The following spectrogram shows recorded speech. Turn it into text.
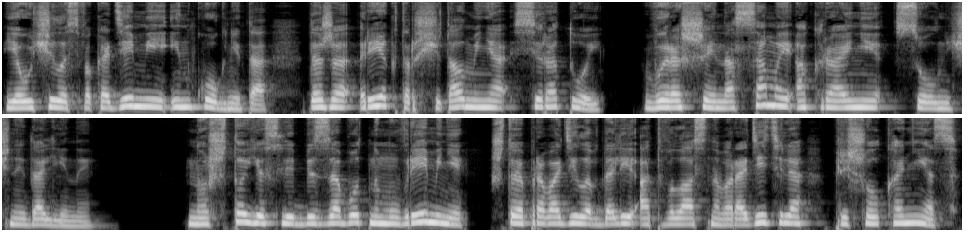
Я училась в академии инкогнито, даже ректор считал меня сиротой, выросшей на самой окраине Солнечной долины. Но что, если беззаботному времени, что я проводила вдали от властного родителя, пришел конец?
